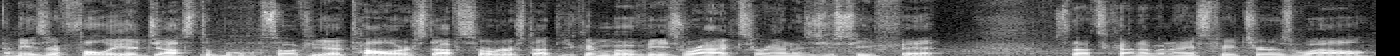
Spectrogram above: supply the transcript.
And these are fully adjustable. So if you have taller stuff, shorter stuff, you can move these racks around as you see fit. So that's kind of a nice feature as well.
